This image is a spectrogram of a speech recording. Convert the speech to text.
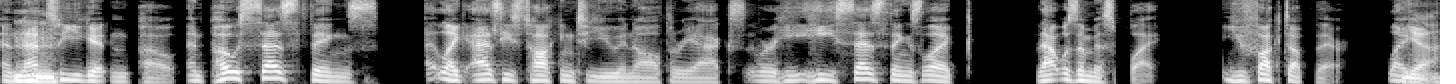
And that's who you get in Poe. And Poe says things uh, like as he's talking to you in all three acts, where he he says things like, That was a misplay. You fucked up there. Like yeah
